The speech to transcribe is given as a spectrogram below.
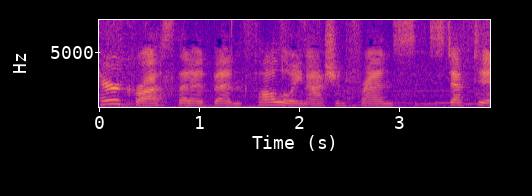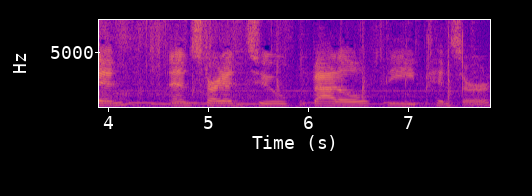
Heracross that had been following Ash and friends stepped in and started to battle the Pinsir.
